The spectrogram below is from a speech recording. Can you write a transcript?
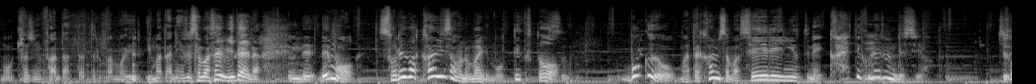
うもう巨人ファンだったっていうのがもういまだに許せませんみたいな、うん。ででもそれは神様の前に持っていくと僕をまた神様は精霊によってね変えてくれるんですよ。ちょっ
